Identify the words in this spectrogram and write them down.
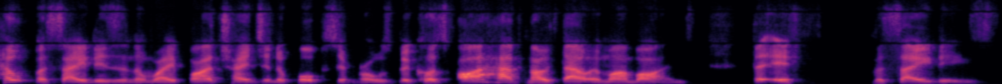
help Mercedes in a way by changing the porpoising rules? Because I have no doubt in my mind that if Mercedes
